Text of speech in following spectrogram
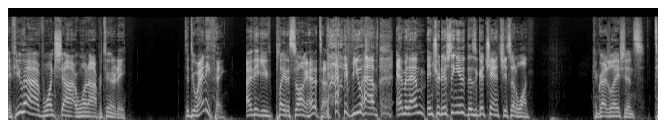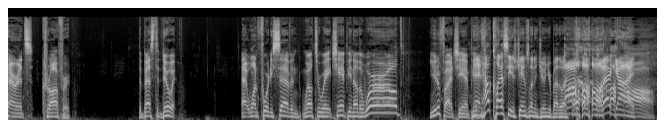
If you have one shot or one opportunity to do anything, I think you played a song ahead of time. if you have Eminem introducing you, there's a good chance you said a one. Congratulations, Terrence Crawford. The best to do it. At 147, welterweight champion of the world, unified champion. Man, how classy is James Lennon Jr., by the way? Oh, that guy.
